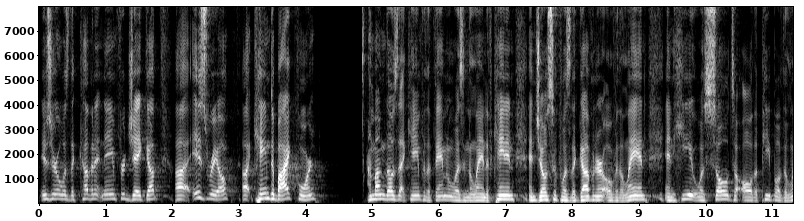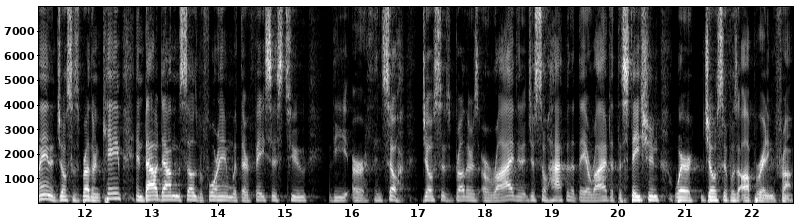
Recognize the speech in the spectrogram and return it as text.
Israel was the covenant name for Jacob. Uh, Israel uh, came to buy corn among those that came for the famine was in the land of Canaan, and Joseph was the governor over the land, and he was sold to all the people of the land. And Joseph's brethren came and bowed down themselves before him with their faces to the earth. And so Joseph's brothers arrived, and it just so happened that they arrived at the station where Joseph was operating from.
